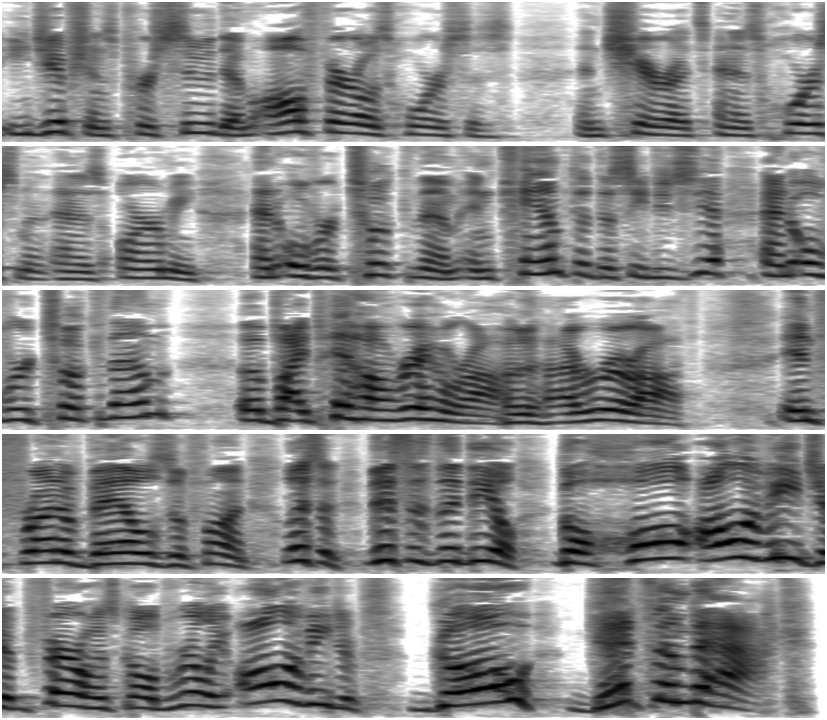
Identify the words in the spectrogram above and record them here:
The Egyptians pursued them, all Pharaoh's horses and chariots and his horsemen and his army, and overtook them, encamped at the sea. Did you see? And overtook them uh, by Pihahiroth in front of Baal Zephon. Listen, this is the deal. The whole, all of Egypt, Pharaoh has called really all of Egypt, go get them back.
